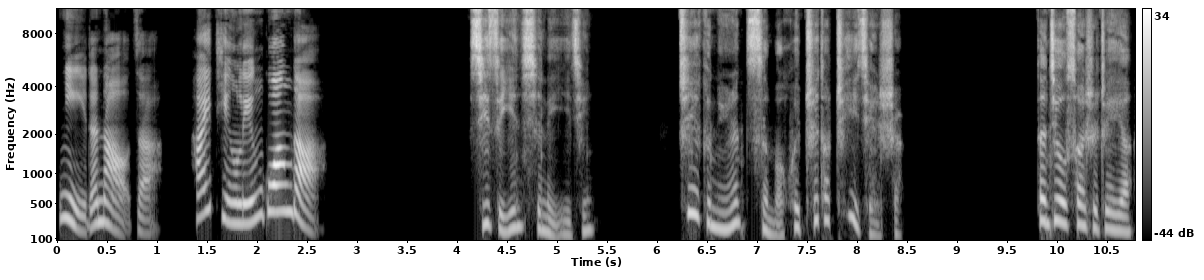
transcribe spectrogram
你的脑子还挺灵光的。席子音心里一惊，这个女人怎么会知道这件事？但就算是这样，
